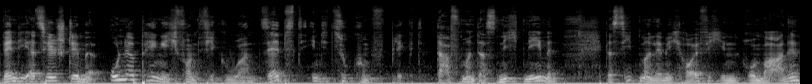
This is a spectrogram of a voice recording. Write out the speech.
Wenn die Erzählstimme unabhängig von Figuren selbst in die Zukunft blickt, darf man das nicht nehmen. Das sieht man nämlich häufig in Romanen.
